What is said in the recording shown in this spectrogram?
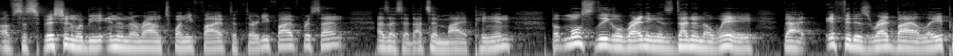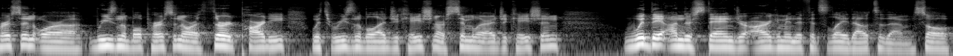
of suspicion would be in and around 25 to 35%. As I said, that's in my opinion. But most legal writing is done in a way that if it is read by a layperson or a reasonable person or a third party with reasonable education or similar education, would they understand your argument if it's laid out to them? So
